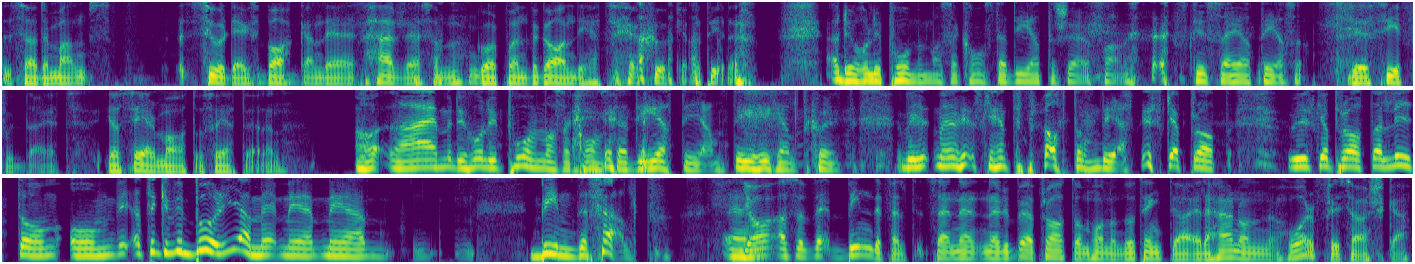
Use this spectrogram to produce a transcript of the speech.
Södermalms surdegsbakande herre som går på en vegandiet. Sjuk hela tiden. Ja, du håller på med massa konstiga dieter så jag, fan, jag skulle säga att det är så. Det är seafood diet. Jag ser mat och så äter jag den. Ja, nej men du håller ju på med massa konstiga dieter jämt. Det är helt sjukt. Vi, men vi ska inte prata om det. Vi ska prata, vi ska prata lite om, om jag tycker vi börjar med, med, med Bindefält. Eh, Ja, alltså Bindefeld, så här, när, när du började prata om honom då tänkte jag, är det här någon hårfrisörska?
